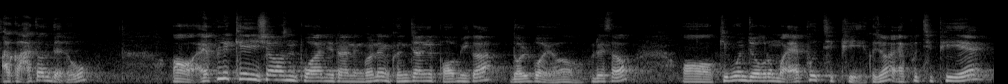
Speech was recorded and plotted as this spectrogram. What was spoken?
아까 하던 대로 어, 애플리케이션 보안이라는 거는 굉장히 범위가 넓어요. 그래서 어, 기본적으로 뭐 FTP, 그죠? FTP의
